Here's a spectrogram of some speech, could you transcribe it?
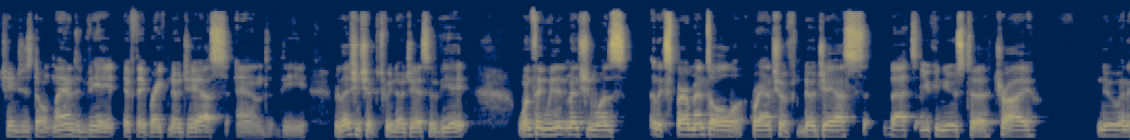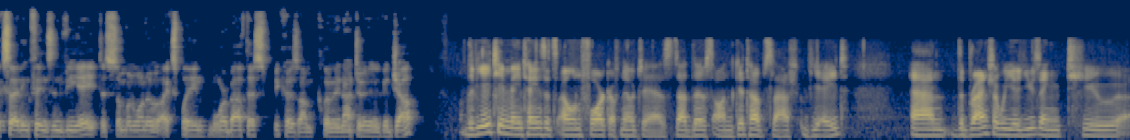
changes don't land in V8 if they break Node.js and the relationship between Node.js and V8. One thing we didn't mention was an experimental branch of Node.js that you can use to try new and exciting things in V8. Does someone want to explain more about this? Because I'm clearly not doing a good job. The V8 team maintains its own fork of Node.js that lives on GitHub slash V8. And the branch that we are using to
